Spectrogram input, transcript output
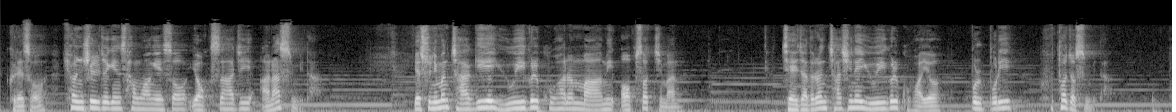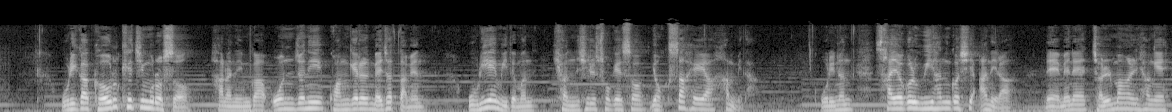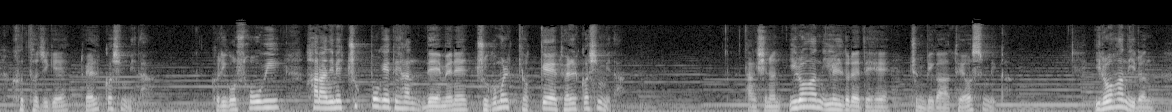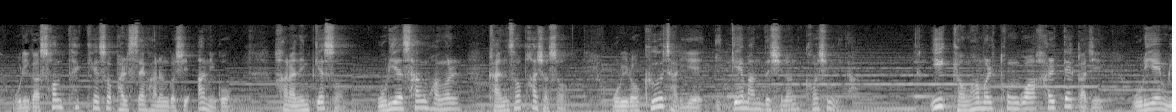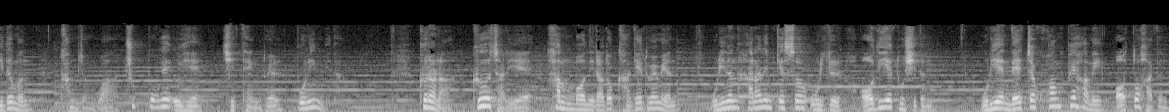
그래서 현실적인 상황에서 역사하지 않았습니다. 예수님은 자기의 유익을 구하는 마음이 없었지만 제자들은 자신의 유익을 구하여 뿔뿔이 흩어졌습니다. 우리가 거룩해짐으로써 하나님과 온전히 관계를 맺었다면 우리의 믿음은 현실 속에서 역사해야 합니다. 우리는 사역을 위한 것이 아니라 내면의 절망을 향해 흩어지게 될 것입니다. 그리고 소위 하나님의 축복에 대한 내면의 죽음을 겪게 될 것입니다. 당신은 이러한 일들에 대해 준비가 되었습니까? 이러한 일은 우리가 선택해서 발생하는 것이 아니고 하나님께서 우리의 상황을 간섭하셔서 우리로 그 자리에 있게 만드시는 것입니다. 이 경험을 통과할 때까지 우리의 믿음은 감정과 축복에 의해 지탱될 뿐입니다. 그러나 그 자리에 한 번이라도 가게 되면 우리는 하나님께서 우리를 어디에 두시든 우리의 내적 황폐함이 어떠하든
